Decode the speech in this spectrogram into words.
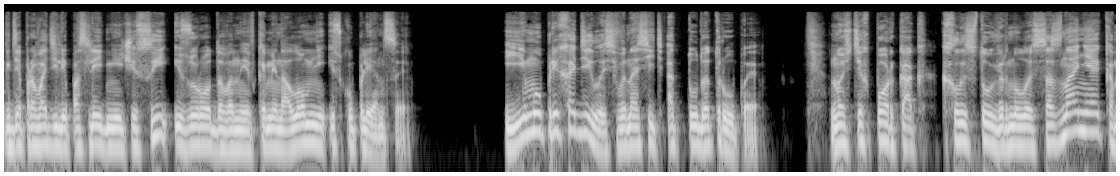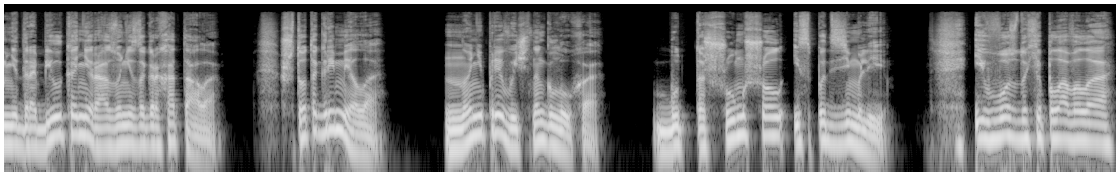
где проводили последние часы изуродованные в каменоломне искупленцы. Ему приходилось выносить оттуда трупы. Но с тех пор, как к хлысту вернулось сознание, камнедробилка ни разу не загрохотала. Что-то гремело, но непривычно глухо, будто шум шел из-под земли. И в воздухе плавала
